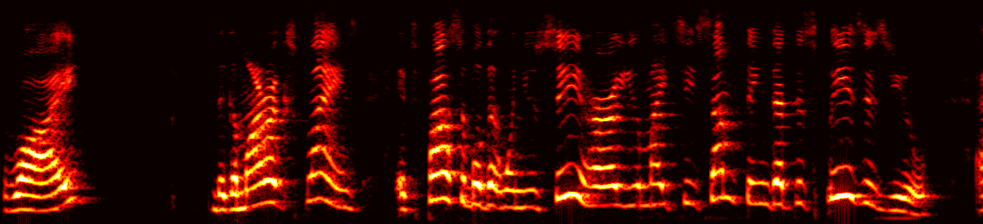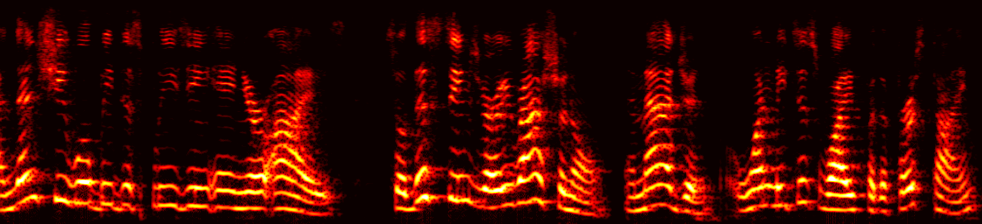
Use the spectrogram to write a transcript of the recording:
Why? The Gemara explains it's possible that when you see her, you might see something that displeases you, and then she will be displeasing in your eyes. So this seems very rational. Imagine one meets his wife for the first time,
